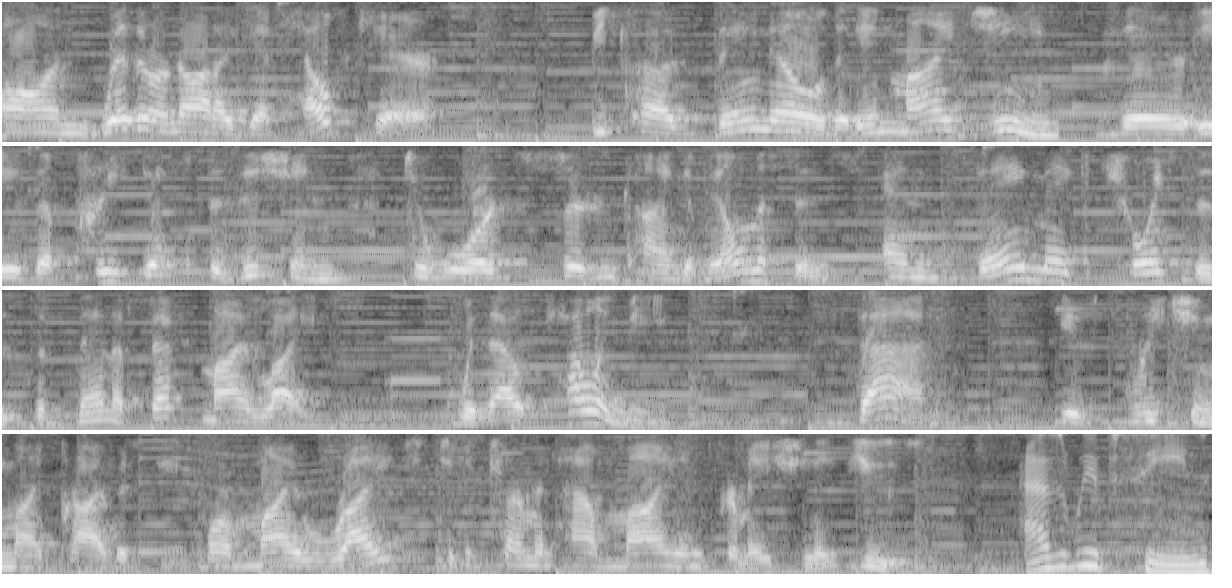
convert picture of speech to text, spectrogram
on whether or not I get health care, because they know that in my genes there is a predisposition towards certain kind of illnesses and they make choices that then affect my life without telling me that is breaching my privacy or my right to determine how my information is used. As we've seen,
